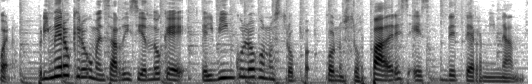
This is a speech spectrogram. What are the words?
Bueno, primero quiero comenzar diciendo que el vínculo con, nuestro, con nuestros padres es determinante,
